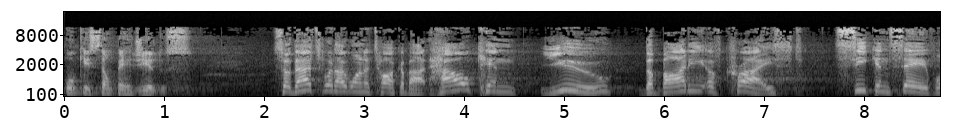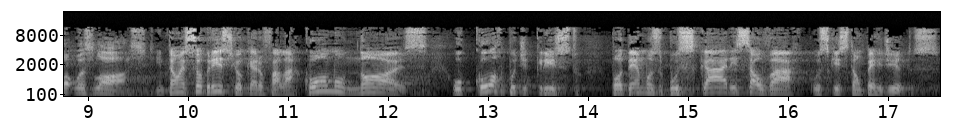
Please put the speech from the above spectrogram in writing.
o que estão perdidos. So that's what I want to talk about. How can you, the body of Christ, seek and save what was lost? Então é sobre isso que eu quero falar. Como nós, o corpo de Cristo, podemos buscar e salvar os que estão perdidos.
